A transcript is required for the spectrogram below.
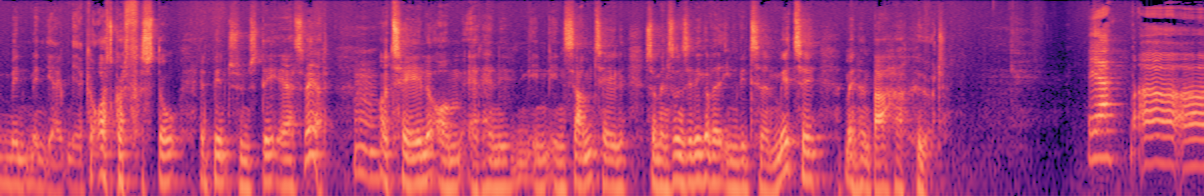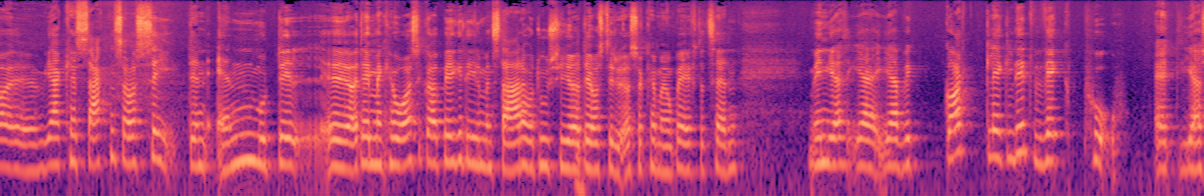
men men jeg, jeg kan også godt forstå, at Bent synes, det er svært mm. at tale om, at han i en, en samtale, som han sådan set ikke har været inviteret med til, men han bare har hørt. Ja, og, og øh, jeg kan sagtens også se den anden model, øh, og det, man kan jo også gøre begge dele. Man starter, hvor du siger, mm. det er også det, og så kan man jo bagefter tage den. Men jeg, jeg, jeg vil godt lægge lidt væk på, at jeg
